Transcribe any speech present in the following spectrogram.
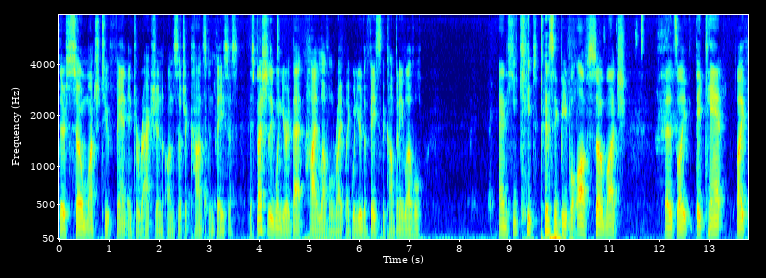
there's so much to fan interaction on such a constant basis, especially when you're at that high level, right? Like when you're the face of the company level. And he keeps pissing people off so much that it's like they can't like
